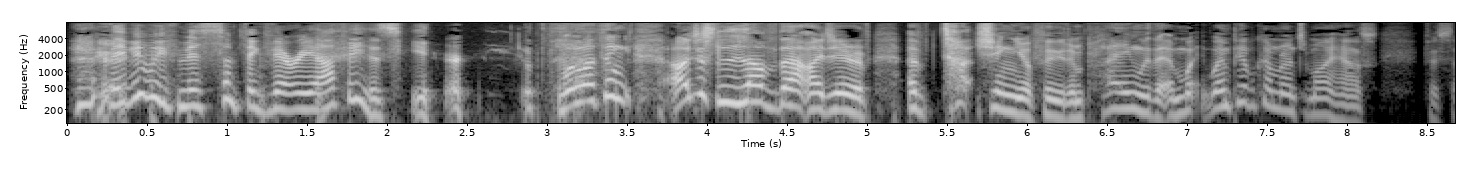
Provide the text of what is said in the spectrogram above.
Maybe we've missed something very obvious here. well, I think I just love that idea of, of touching your food and playing with it. And when, when people come around to my house for supper,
